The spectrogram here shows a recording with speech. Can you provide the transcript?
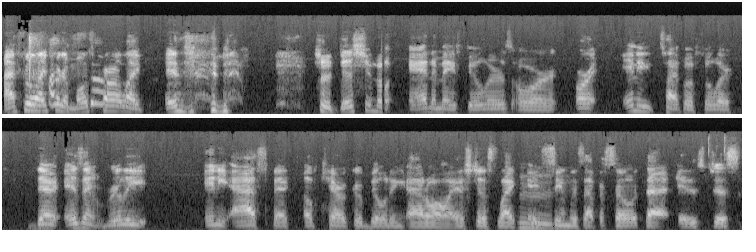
I feel like for the most part, like in traditional anime fillers or or any type of filler, there isn't really any aspect of character building at all. It's just like a Mhm. seamless episode that is just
